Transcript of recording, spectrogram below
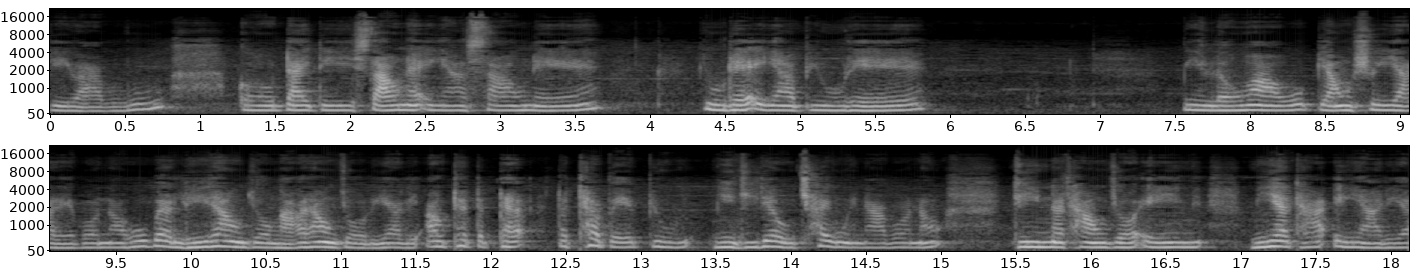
ပြေပါဘူးအကုန်လုံးတိုက်တွေစောင်းတဲ့အိမ်ယာစောင်းတယ်ပြူတဲ့အိမ်ယာပြူတယ် ပြီးလုံးဝကိုပြောင်းရွှေ့ရတယ်ပေါ့နော်ဟိုဘက်4000ကျော်5000ကျော်တွေကလေအောက်ထက်တစ်ထက်တစ်ထက်ပဲပြူမြေကြီးတဲ့ကိုခြိုက်ဝင်တာပေါ့နော်ဒီ2000ကျော်အိမ်မြရထားအိမ်ယာတွေက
